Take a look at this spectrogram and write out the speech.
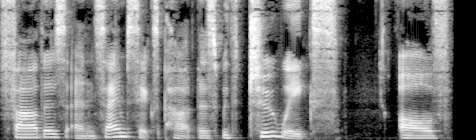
fathers and same sex partners with two weeks of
